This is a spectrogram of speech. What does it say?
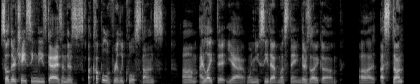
So they're chasing these guys, and there's a couple of really cool stunts. Um, I liked it. Yeah, when you see that Mustang, there's like um uh, a stunt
